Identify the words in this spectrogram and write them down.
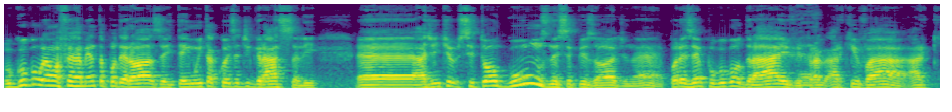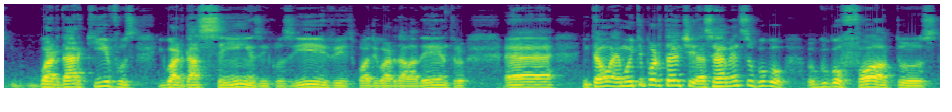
O Google é uma ferramenta poderosa e tem muita coisa de graça ali. É, a gente citou alguns nesse episódio, né? Por exemplo, o Google Drive é. para arquivar, arqu guardar arquivos e guardar senhas, inclusive, pode guardar lá dentro. É, então é muito importante as ferramentas do Google, o Google Fotos,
